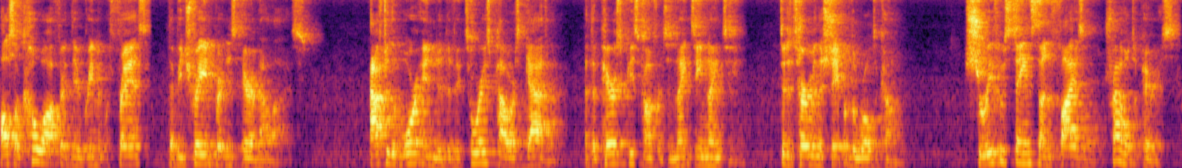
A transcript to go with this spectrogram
also co-authored the agreement with France that betrayed Britain's Arab allies. After the war ended, the victorious powers gathered at the Paris Peace Conference in 1919 to determine the shape of the world to come. Sharif Hussein's son Faisal traveled to Paris,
